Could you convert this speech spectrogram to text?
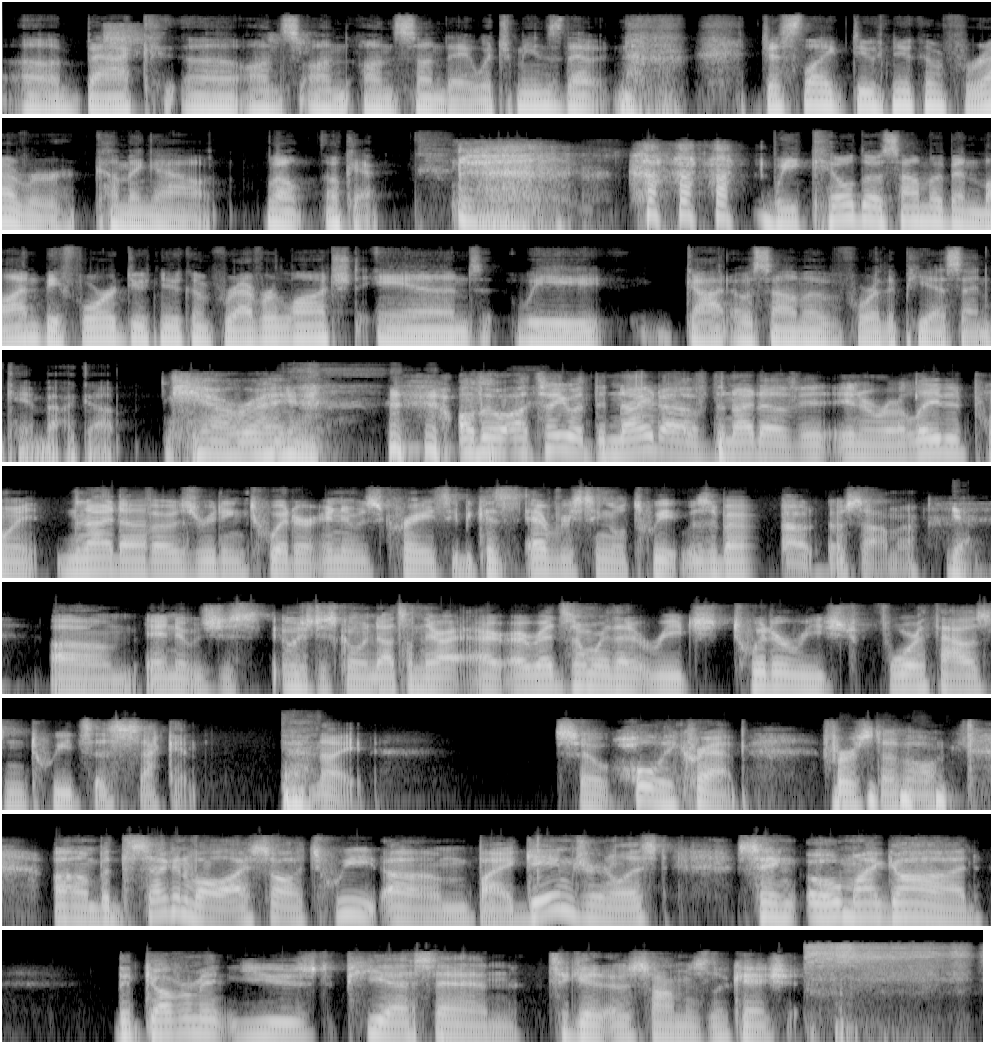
uh, back uh, on on on Sunday, which means that just like Duke Nukem Forever coming out. Well, okay, we killed Osama bin Laden before Duke Nukem Forever launched, and we got Osama before the PSN came back up. Yeah, right. Although I'll tell you what, the night of, the night of, in, a related point, the night of, I was reading Twitter and it was crazy because every single tweet was about, Osama. Yeah. Um, and it was just, it was just going nuts on there. I, I read somewhere that it reached, Twitter reached 4,000 tweets a second that night. So holy crap! First of all, um, but the second of all, I saw a tweet um, by a game journalist saying, "Oh my God, the government used PSN to get Osama's location."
